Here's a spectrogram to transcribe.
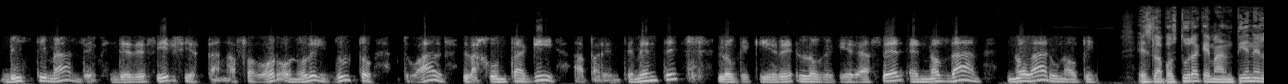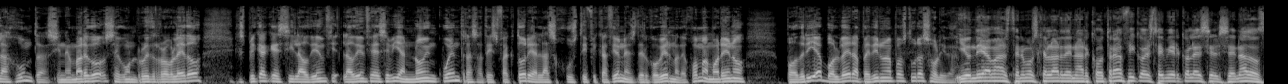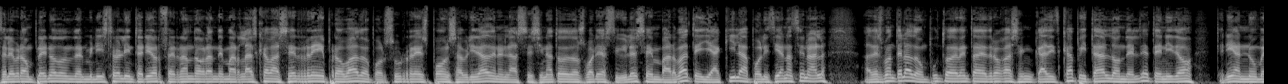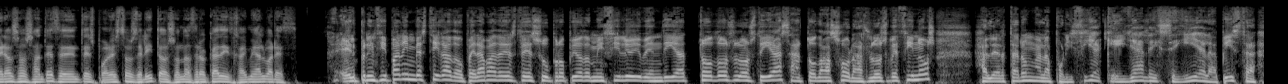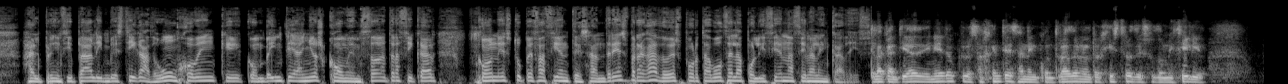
víctimas deben de decir si están a favor o no del indulto actual. La Junta aquí, aparentemente, lo que quiere, lo que quiere hacer es no dar, no dar una opinión es la postura que mantiene la Junta. Sin embargo, según Ruiz Robledo, explica que si la audiencia, la audiencia de Sevilla no encuentra satisfactorias las justificaciones del gobierno de Juanma Moreno, podría volver a pedir una postura sólida. Y un día más tenemos que hablar de narcotráfico. Este miércoles el Senado celebra un pleno donde el ministro del Interior, Fernando Grande Marlasca, va a ser reprobado por su responsabilidad en el asesinato de dos guardias civiles en Barbate. Y aquí la Policía Nacional ha desmantelado un punto de venta de drogas en Cádiz Capital, donde el detenido tenía numerosos antecedentes por estos delitos. Onda Cero Cádiz, Jaime Álvarez. El principal investigado operaba desde su propio domicilio y vendía todos los días a todas horas. Los vecinos alertaron a la policía que ya le seguía la pista al principal investigado, un joven que con 20 años comenzó a traficar con estupefacientes. Andrés Bragado es portavoz de la Policía Nacional en Cádiz. La cantidad de dinero que los agentes han encontrado en el registro de su domicilio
